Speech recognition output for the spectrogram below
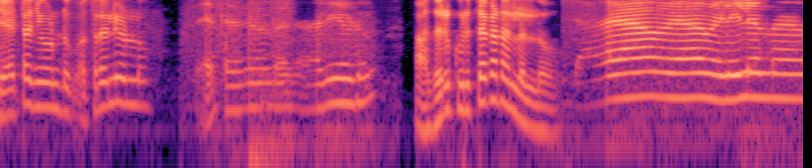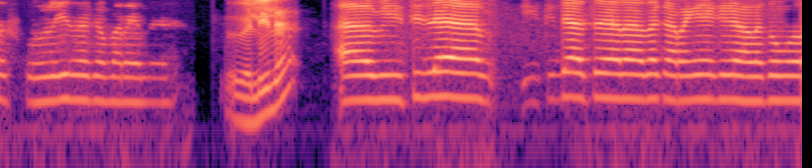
ചേട്ടൻ ഞൂണ്ടും അത്രല്ലേ ഉള്ളൂ? അതൊരു കുരുത്തക്കേടല്ലല്ലോ? വേ- സ്കൂളിൽ നിന്നൊക്കെ പറയുന്നത് വെളിയിലെ? ആ, വീട്ടിന്റെ അകത്ത് കയറാതെ കറങ്ങിയൊക്കെ നടക്കുമ്പോ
